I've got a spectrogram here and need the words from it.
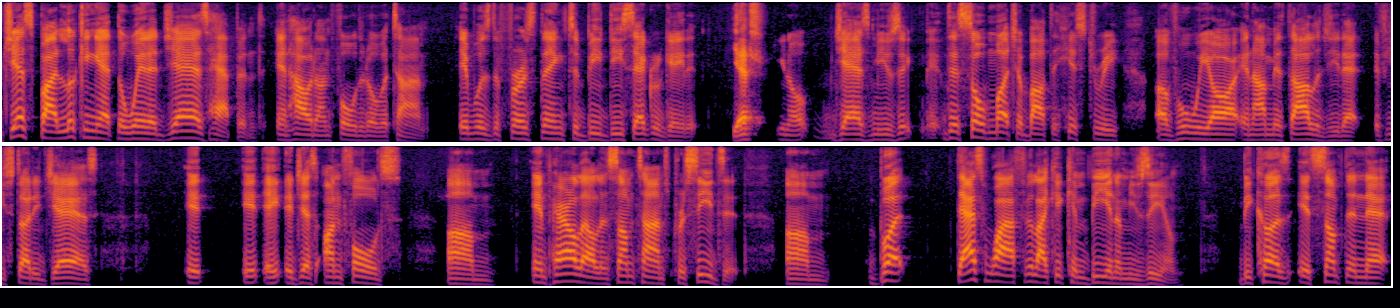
just by looking at the way that jazz happened and how it unfolded over time. It was the first thing to be desegregated. Yes. You know, jazz music. There's so much about the history of who we are in our mythology that if you study jazz, it it it, just unfolds um, in parallel and sometimes precedes it. Um, but that's why I feel like it can be in a museum because it's something that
